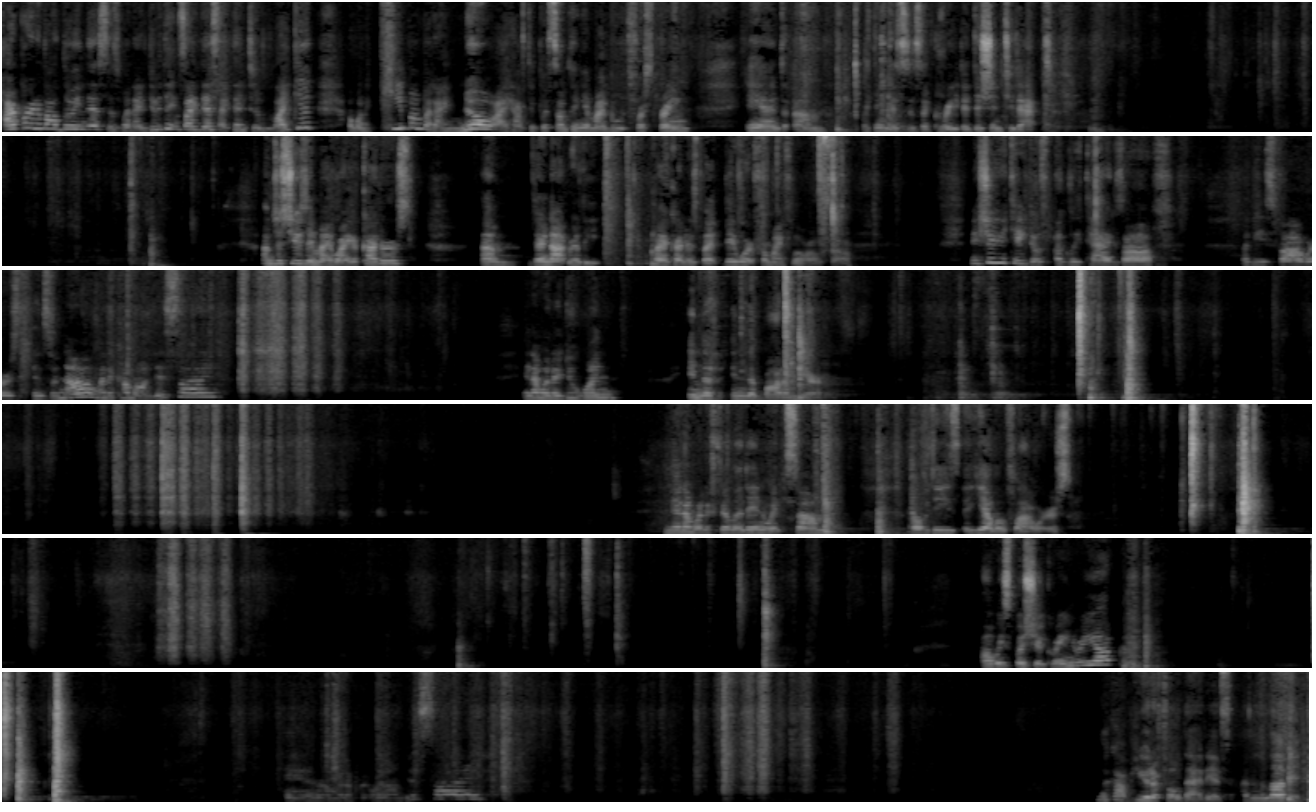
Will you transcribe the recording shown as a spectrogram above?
Hard part about doing this is when I do things like this, I tend to like it. I want to keep them, but I know I have to put something in my boot for spring. And um, I think this is a great addition to that. I'm just using my wire cutters. Um, they're not really wire cutters, but they work for my florals. So make sure you take those ugly tags off of these flowers. And so now I'm going to come on this side. And I'm going to do one in the in the bottom here. And then I'm going to fill it in with some of these yellow flowers. Always push your greenery up. And I'm going to put one on this side. Look how beautiful that is. I love it.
